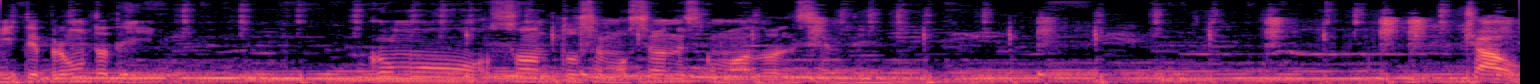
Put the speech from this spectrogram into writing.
Y te pregunto a ti, ¿cómo son tus emociones como adolescente? Chao.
